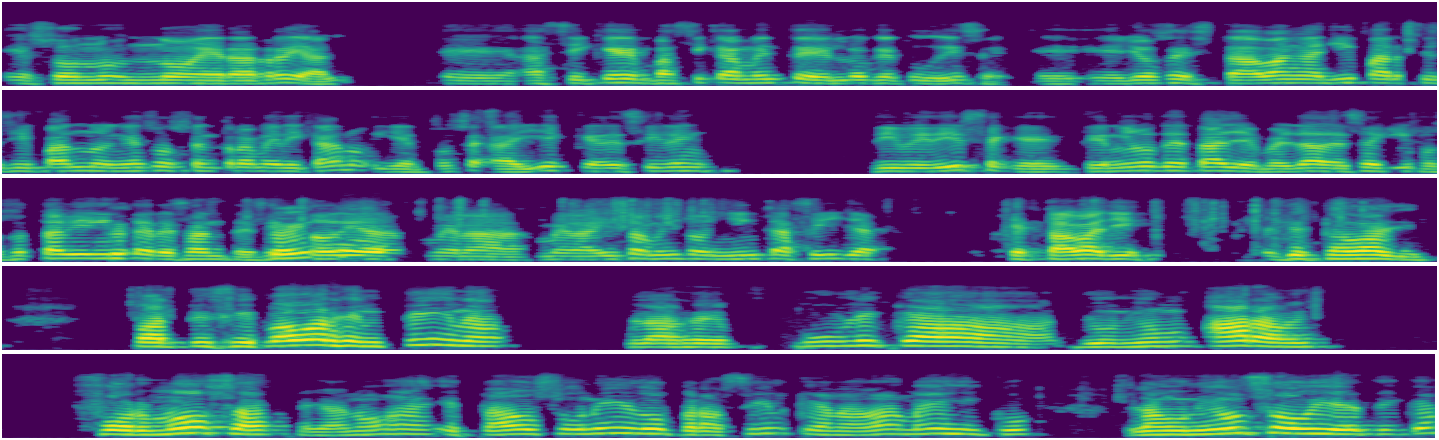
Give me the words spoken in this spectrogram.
eso no, era real. Eh, así que básicamente es lo que tú dices. Eh, ellos estaban allí participando en esos centroamericanos y entonces ahí es que deciden dividirse, que tiene los detalles, ¿verdad? De ese equipo. Eso está bien interesante. Esa historia me la, me la hizo a mí Toñín Casilla, que estaba allí. Que estaba allí. Participaba Argentina, la República de Unión Árabe, Formosa, que ya no Estados Unidos, Brasil, Canadá, México, la Unión Soviética,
